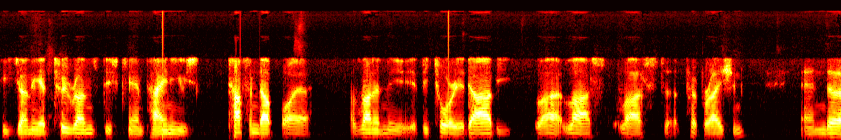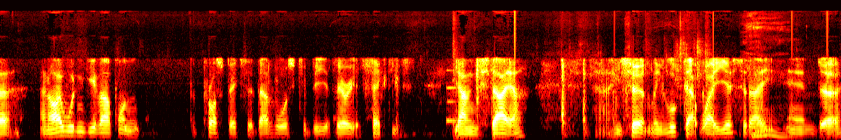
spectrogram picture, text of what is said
He's only had two runs this campaign. He was toughened up by a, a run in the Victoria Derby last last uh, preparation, and uh, and I wouldn't give up on the prospects that that horse could be a very effective young stayer. Uh, he certainly looked that way yesterday, and uh,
